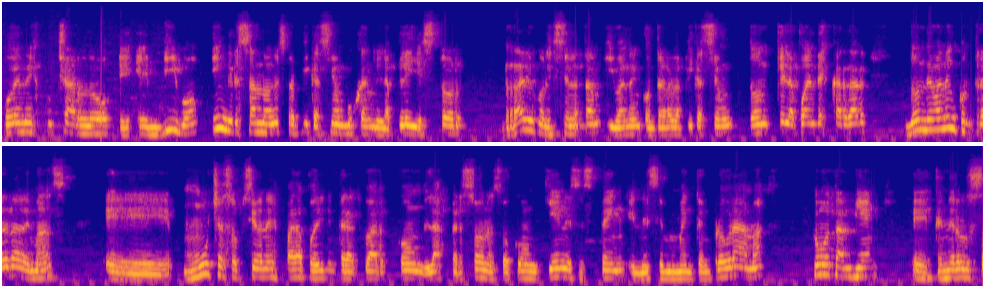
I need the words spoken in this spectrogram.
pueden escucharlo eh, en vivo ingresando a nuestra aplicación, buscan en la Play Store Radio Conexión Latam y van a encontrar la aplicación que la pueden descargar, donde van a encontrar además eh, muchas opciones para poder interactuar con las personas o con quienes estén en ese momento en programa, como también eh, tener los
